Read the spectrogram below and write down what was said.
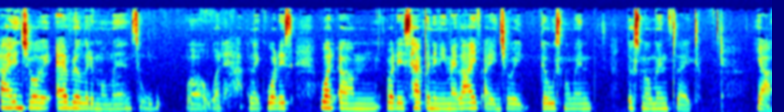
I enjoy every little moment. Well, what like what is what um what is happening in my life. I enjoy those moments. Those moments like yeah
